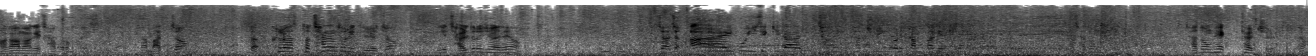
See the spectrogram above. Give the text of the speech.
과감하게 잡으러 가겠습니다. 자, 맞죠? 자, 클러스터 차는 소리 들렸죠? 이게 잘 들으셔야 돼요. 자, 자, 아이고 이 새끼가 자동 탈출인 거를 깜빡했네. 자동 자동 핵 탈출, 그죠?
